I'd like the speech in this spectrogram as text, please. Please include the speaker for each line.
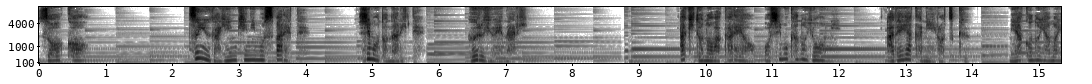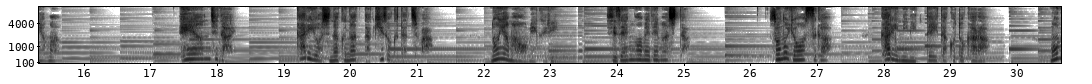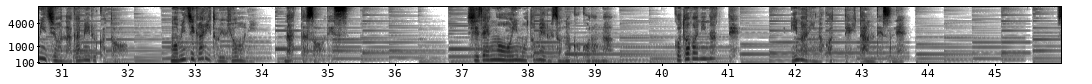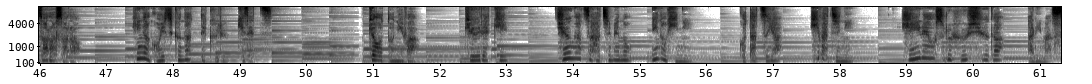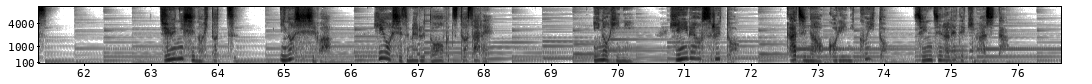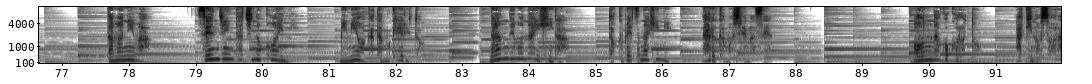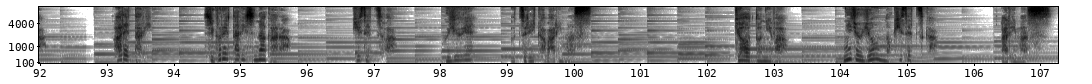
Speaker 1: 走行。梅雨が陰気に結ばれて、霜となりて、降るゆえなり。秋との別れを押しむかのように、あでやかに色づく都の山々。平安時代、狩りをしなくなった貴族たちは、野山をめぐり、自然をめでました。その様子が狩りに似ていたことから、もみじを眺めることをもみじ狩りというようになったそうです。自然を追い求めるその心が言葉になって今に残っていたんですね。そろそろ日が恋しくなってくる季節。京都には旧暦10月初めの日の日にこたつや火鉢に火入れをする風習があります。十二支の一つ、イノシシは火を沈める動物とされ、イの日に火入れをすると火事が起こりにくいと信じられてきました。たまには先人たちの声に耳を傾けると何でもない日が特別な日になるかもしれません。女心と秋の空、晴れたり、しぐれたりしながら、季節は冬へ移り変わります。京都には24の季節があります。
